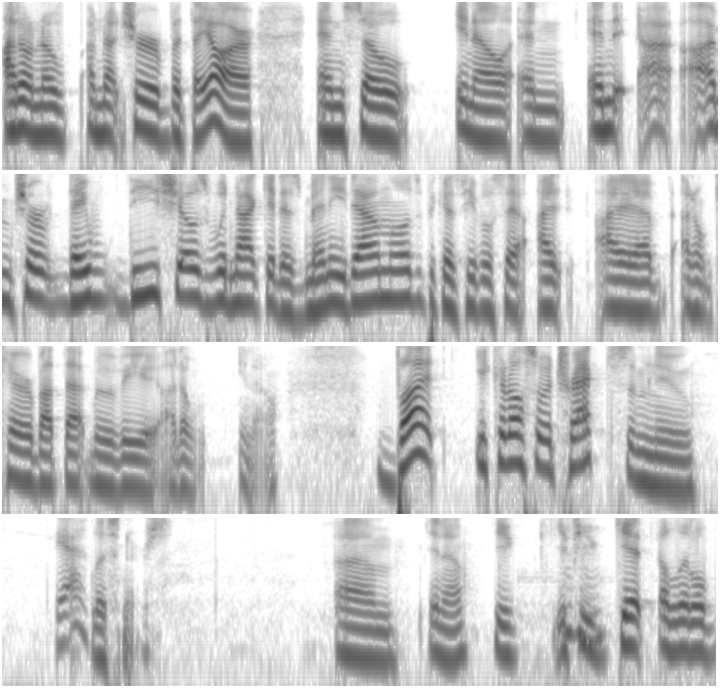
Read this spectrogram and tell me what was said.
I don't know. I'm not sure, but they are. And so, you know, and and I, I'm sure they these shows would not get as many downloads because people say I I have I don't care about that movie. I don't, you know. But it could also attract some new yeah. listeners. Um, you know, you if you get a little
